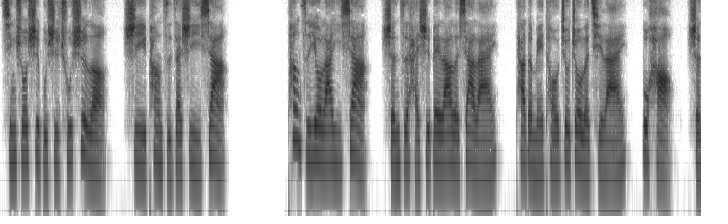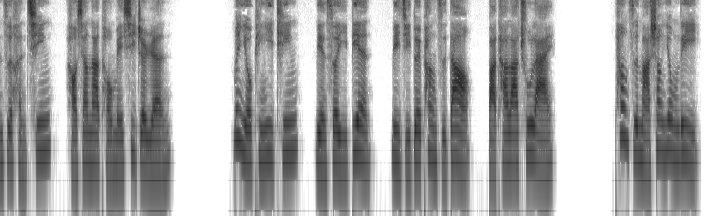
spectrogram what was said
心说是不是出事了？示意胖子再试一下。胖子又拉一下，绳子还是被拉了下来。他的眉头就皱了起来。不好，绳子很轻，好像那头没系着人。闷油瓶一听，脸色一变，立即对胖子道：“把他拉出来。”胖子马上用力，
